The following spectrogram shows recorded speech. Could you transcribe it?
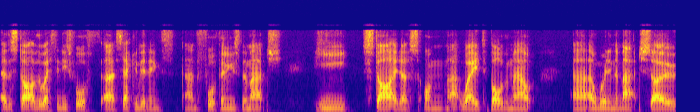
at the start of the West Indies fourth uh, second innings, uh, the fourth innings of the match. He started us on that way to bowl them out uh, and winning the match. So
